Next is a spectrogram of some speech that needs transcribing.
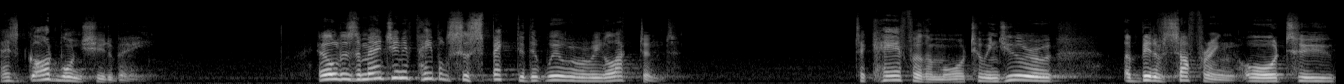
as God wants you to be. Elders, imagine if people suspected that we were reluctant to care for them or to endure a bit of suffering or to.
